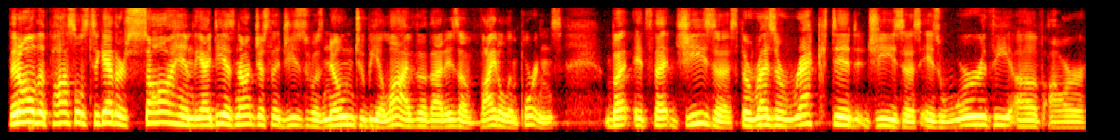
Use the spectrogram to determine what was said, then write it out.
Then all the apostles together saw him. The idea is not just that Jesus was known to be alive, though that is of vital importance, but it's that Jesus, the resurrected Jesus, is worthy of our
